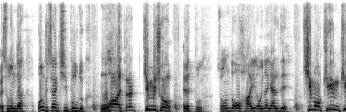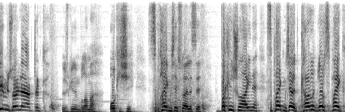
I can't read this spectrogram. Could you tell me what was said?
Ve sonunda onu kaçıran kişiyi bulduk. Oha Alperen kimmiş o? Evet bul. Sonunda o hain oyuna geldi. Kim o kim kim söyle artık. Üzgünüm bulama. O kişi Spike'miş Exoales'i. Bakın şu haine. Spike'mış evet karanlık Lord Spike.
